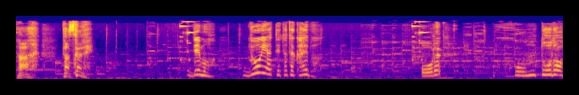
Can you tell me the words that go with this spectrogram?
ああ助かる。でもどうやって戦えば？あれ？本当だ。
